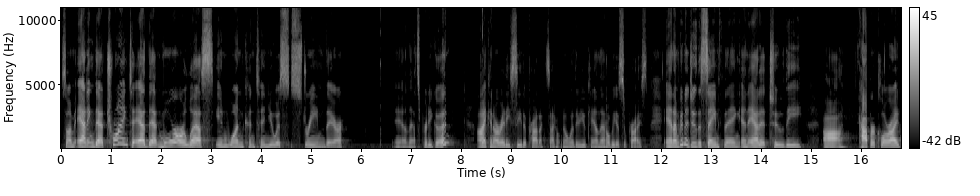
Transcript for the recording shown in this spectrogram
So I'm adding that, trying to add that more or less in one continuous stream there. And that's pretty good. I can already see the products. I don't know whether you can. That'll be a surprise. And I'm going to do the same thing and add it to the uh, copper chloride.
